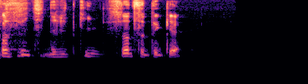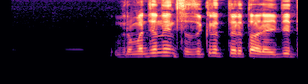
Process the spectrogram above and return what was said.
Посвідчення відкинь. Що це таке? Громадянин, це закрита територія, йдіть.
